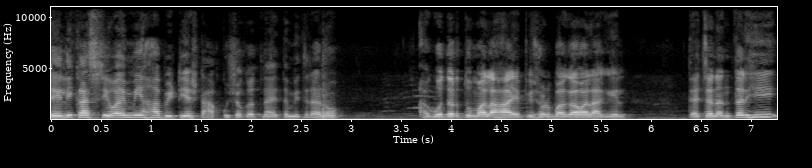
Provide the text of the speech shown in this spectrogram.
टेलिकास्ट शिवाय मी हा बी टी एस टाकू शकत नाही. तर मित्रांनो अगोदर तुम्हाला हा एपिसोड बघावा लागेल. त्याच्यानंतर ही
